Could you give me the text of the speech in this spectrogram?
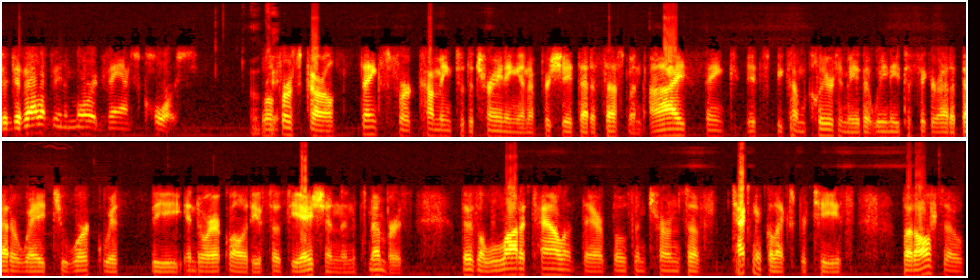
to developing a more advanced course? Okay. Well, first, Carl, thanks for coming to the training and appreciate that assessment. I think it's become clear to me that we need to figure out a better way to work with the Indoor Air Quality Association and its members. There's a lot of talent there, both in terms of technical expertise, but also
